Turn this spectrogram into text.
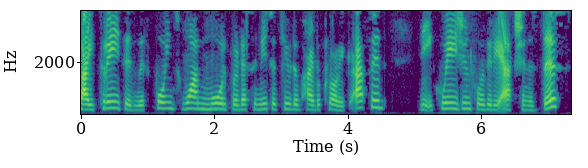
titrated with 0.1 mole per decimeter cubed of hydrochloric acid. The equation for the reaction is this.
